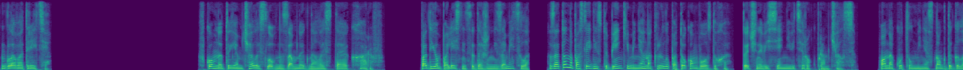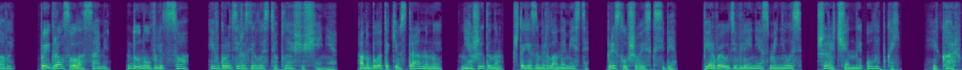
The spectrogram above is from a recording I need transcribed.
Глава третья. В комнату я мчалась, словно за мной гналась стая кхаров. Подъем по лестнице даже не заметила, зато на последней ступеньке меня накрыло потоком воздуха. Точно весенний ветерок промчался. Он окутал меня с ног до головы, поиграл с волосами, дунул в лицо, и в груди разлилось теплое ощущение. Оно было таким странным и неожиданным, что я замерла на месте, прислушиваясь к себе. Первое удивление сменилось широченной улыбкой. Икар,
